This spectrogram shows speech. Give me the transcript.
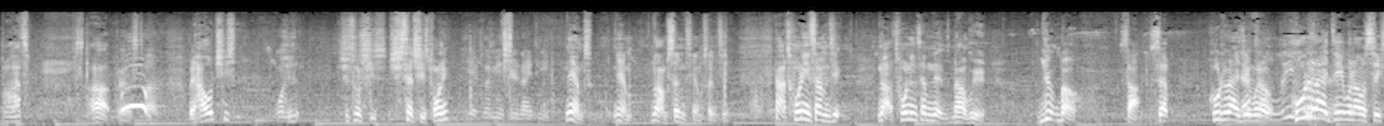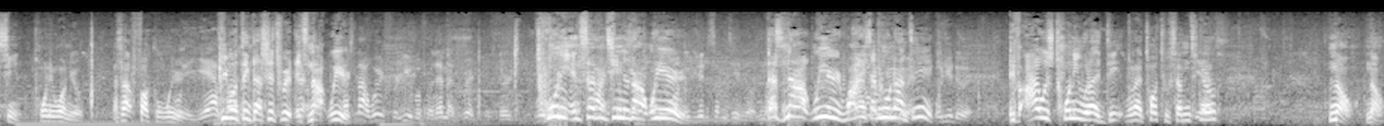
Bro, that's stop, bro. Stop. Wait, how old she's? She's, she's, what, she's she said she's 20. Yeah, so that means you're 19. Yeah, I'm, yeah. I'm- No, I'm 17. I'm 17. Not 20 and 17. Nah, 20 and 17 is not weird. You, bro, stop. Sep, who did I date when I? Who did I date when I was 16? 21 year old. That's not fucking weird. Yeah, People think that shit's weird. It's not weird. That's not weird for you, but for them, that's weird. they're 20 and 17 is not weird. You did a 17 year old. No. That's not weird. Why is everyone not on you do it? dick? Would you do it? If I was 20, would I date? Would I talk to a 17 year old? No, no,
